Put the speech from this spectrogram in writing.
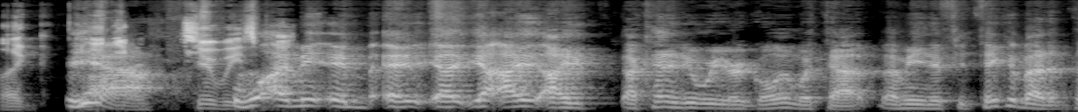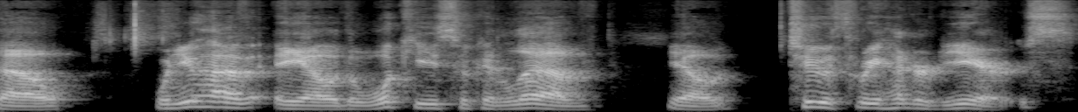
like Yeah. Han, Chewie's well, I mean, and, and, uh, yeah, I, I, I kind of knew where you were going with that. I mean, if you think about it, though, when you have you know the Wookiees who can live, you know, two, three hundred years,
